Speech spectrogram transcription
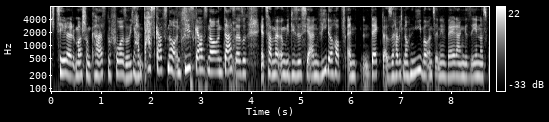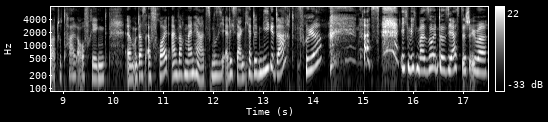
ich zähle dann immer schon Carsten vor, so ja, und das gab's noch und dies gab's noch und das. Also jetzt haben wir irgendwie dieses Jahr einen Wiedehopf entdeckt. Also habe ich noch nie bei uns in den Wäldern gesehen. Das war total aufregend. Ähm, und das erfreut einfach mein Herz, muss ich ehrlich sagen. Ich hätte nie gedacht, früher, dass ich mich mal so enthusiastisch über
